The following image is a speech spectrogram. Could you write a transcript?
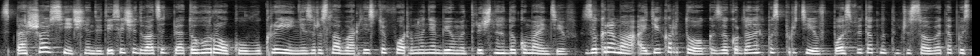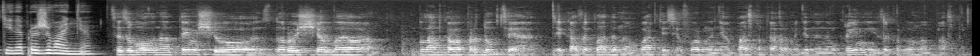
З 1 січня 2025 року в Україні зросла вартість оформлення біометричних документів, зокрема ID-карток, закордонних паспортів, посвідок на тимчасове та постійне проживання. Це зумовлено тим, що здорожчала бланкова продукція, яка закладена у вартість оформлення паспорта громадянина України і закордонного паспорта.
